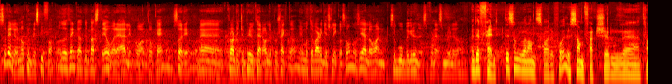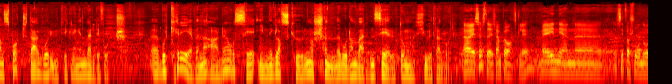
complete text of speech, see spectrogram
så vil jo noen bli skuffa. Det beste er å være ærlig på at OK, sorry, vi klarte ikke å prioritere alle prosjekter. Vi måtte velge slik og sånn, og så gjelder det å ha en så god begrunnelse for det som mulig. da. Men det feltet som du har ansvaret for, samferdsel, eh, transport, der går utviklingen veldig fort. Eh, hvor krevende er det å se inn i glasskulen og skjønne hvordan verden ser ut om 20-30 år? Ja, jeg syns det er kjempevanskelig. Vi er inne i en uh, situasjon nå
